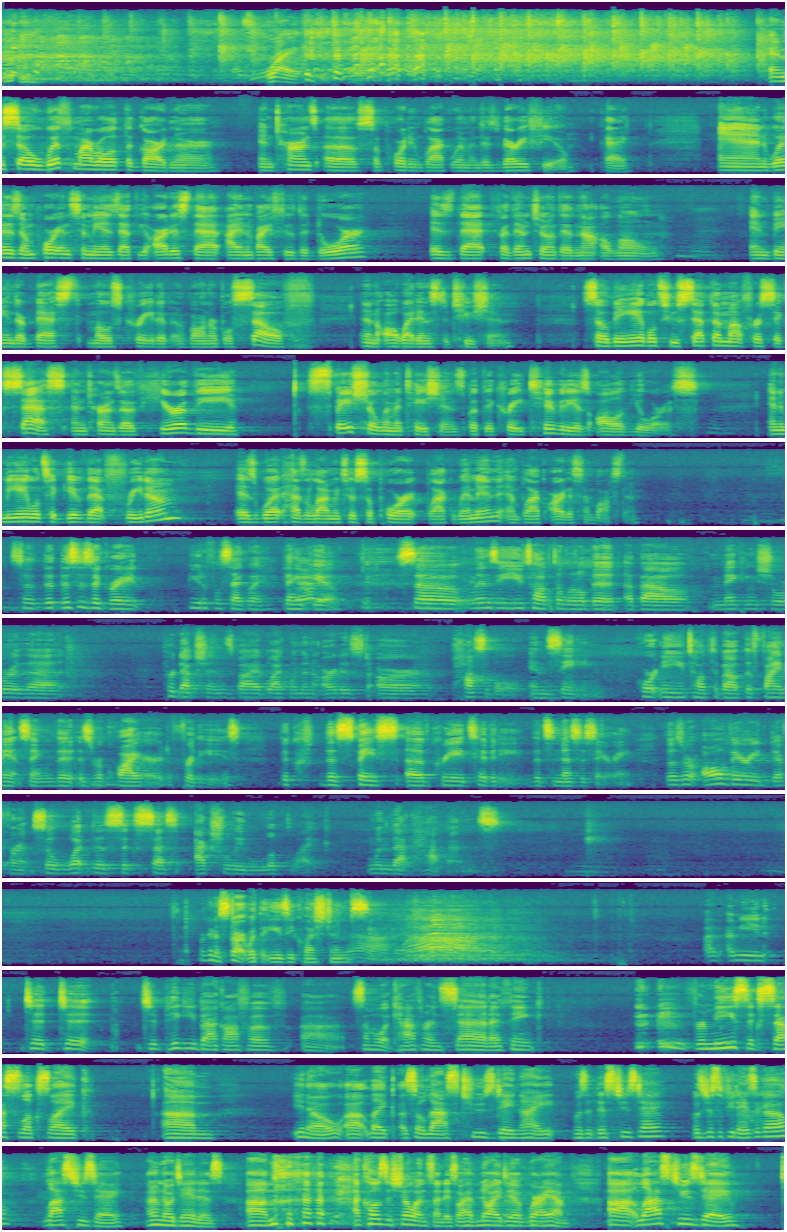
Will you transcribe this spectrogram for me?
right. And so, with my role at the Gardner, in terms of supporting black women, there's very few, okay? And what is important to me is that the artists that I invite through the door is that for them to know they're not alone in being their best, most creative, and vulnerable self in an all white institution. So, being able to set them up for success in terms of here are the spatial limitations, but the creativity is all of yours. And to be able to give that freedom is what has allowed me to support black women and black artists in Boston. So th- this is a great, beautiful segue. Thank you. you. So, Lindsay, you talked a little bit about making sure that productions by black women artists are possible and seen. Courtney, you talked about the financing that is required for these, the, the space of creativity that's necessary. Those are all very different. So, what does success actually look like when that happens? We're going to start with the easy questions. Yeah. I, I mean, to to to piggyback off of uh, some of what Catherine said, I think for me, success looks like, um, you know, uh, like so. Last Tuesday night was it this Tuesday? Was it just a few days ago? Last Tuesday. I don't know what day it is. Um, I closed the show on Sunday, so I have no idea where I am. Uh, last Tuesday,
